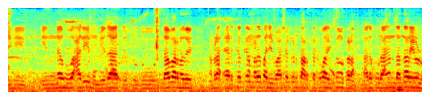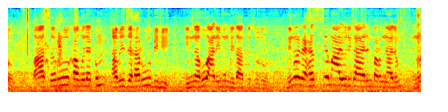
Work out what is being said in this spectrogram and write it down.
ബിഹി ഇന്നഹു അലി ബിദാത്തി സുദൂർ. എന്താ പറഞ്ഞത്? നമ്മളെ ഇടയ്ക്കൊക്കെ നമ്മൾ പരിഭാഷ ഒക്കെ എടുത്ത് അർത്ഥമൊക്കെ വായിച്ചു നോക്കണം. എന്നാലും ഖുർആൻ എന്താണെന്ന് അറിയുള്ളൂ. ബാസറു കൗലക്കും അവി ജഹറു ബിഹി ഇന്നഹു അലീമും ബിദാത്തി സുദൂർ. നിങ്ങൾ രഹസ്യമായ ഒരു കാര്യം പറഞ്ഞാലും നിങ്ങൾ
